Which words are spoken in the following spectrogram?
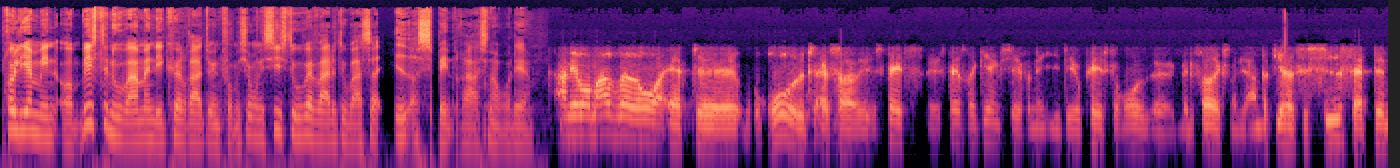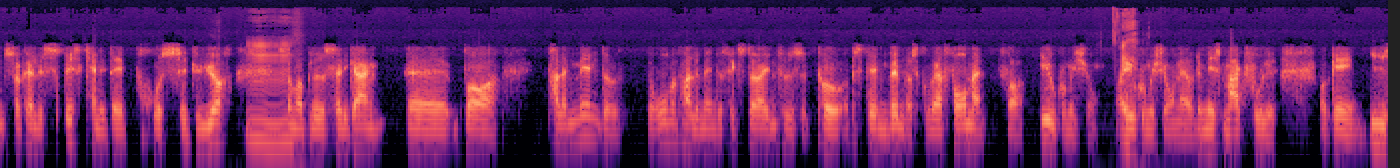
prøv lige at minde om, hvis det nu var, at man ikke hørte radioinformation i sidste uge, hvad var det, du var så edderspændt rasende over der? Jamen, jeg var meget vred over, at øh, rådet, altså stats, statsregeringscheferne i det europæiske råd, øh, Mette Frederiksen og de andre, de havde tilsidesat den såkaldte spidskandidatprocedure, mm. som var blevet sat i gang, øh, hvor parlamentet, Europaparlamentet fik større indflydelse på at bestemme, hvem der skulle være formand for EU-kommissionen. Og EU-kommissionen er jo det mest magtfulde organ i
